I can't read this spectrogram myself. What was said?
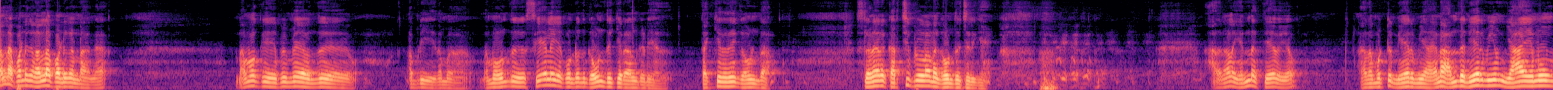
நல்லா பண்ணுங்க நல்லா பண்ணுங்கன்னாங்க. நமக்கு எப்பயுமே வந்து அப்படி நம்ம நம்ம வந்து சேலையை கொண்டு வந்து கவுன் தைக்கிற ஆள் கிடையாது. தைக்கிறதே கவுன் தான். சில நேரம் கர்ச்சிப்பிலாம் நான் கவுன் தைச்சிருக்கேன். அதனால் என்ன தேவையோ அதை மட்டும் நேர்மையாக ஏன்னா அந்த நேர்மையும் நியாயமும்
